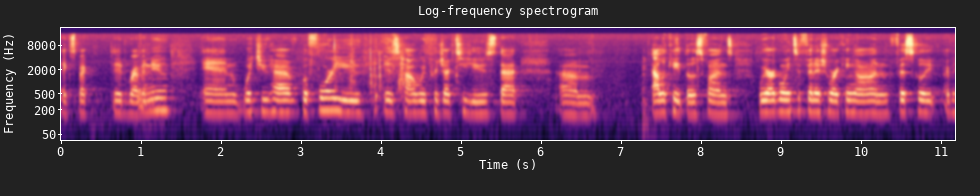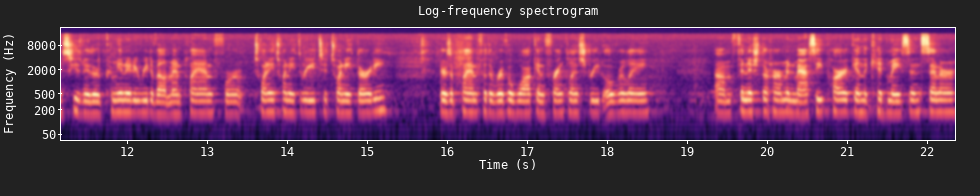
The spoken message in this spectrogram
expected revenue. And what you have before you is how we project to use that, um, allocate those funds. We are going to finish working on fiscal, excuse me, the community redevelopment plan for twenty twenty-three to twenty thirty. There's a plan for the Riverwalk and Franklin Street overlay. Um, finish the Herman Massey Park and the Kid Mason Center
